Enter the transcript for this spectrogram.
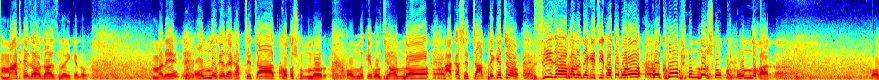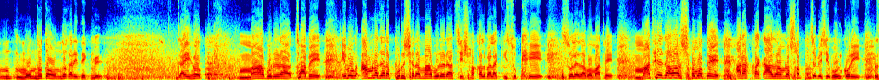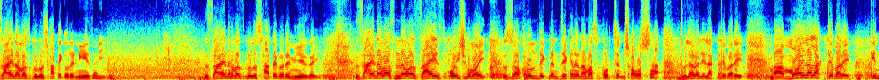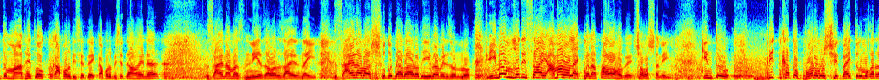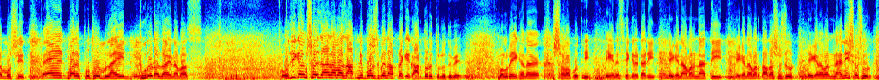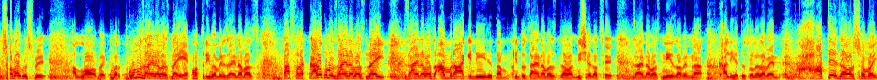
মাঠে যাওয়া জায়েজ নয় কেন? মানে অন্ধকে দেখাচ্ছে চাঁদ, কত সুন্দর। অন্ধকে বলছে, অন্ধ, আকাশে চাঁদ দেখেছ? জি যাওয়া মানে দেখেছি, কত বড় ওই খুব সুন্দর অন্ধকার। অন- মন্ধ তো অন্ধকারই দেখবে। যাই হোক, মা বোনেরা যাবে, এবং আমরা যারা পুরুষেরা মা বোনেরা আছি, সকালবেলা কিছু খেয়ে চলে যাব মাঠে। মাঠে যাওয়ার সময়তে আর একটা কাজ আমরা সবচেয়ে বেশি ভুল করি জায় নামাজগুলো সাথে করে নিয়ে যাই। জায়নামাজগুলো সাথে করে নিয়ে যাই। জায়নামাজ নেওয়া জায়েজ ওই সময় যখন দেখবেন যেখানে নামাজ পড়ছেন সমস্যা, ধুলাবালি লাগতে পারে বা ময়লা লাগতে পারে, কিন্তু মাঠে তো কাপড় বিছে দেয়। কাপড় বিছে দেওয়া হয় না। জায়নামাজ নিয়ে যাওয়ার জায়েজ নাই। জায়নামাজ শুধু ব্যবহার হবে ইমামের জন্য। ইমাম যদি চায়, আমারও লাগবে না, তাও হবে, সমস্যা নেই। কিন্তু বিখ্যাত বড় মসজিদ, বাইতুল মোকাররম মসজিদ, একবারে প্রথম লাইন, পুরোটা জায়নামাজ। অধিকাংশ যায় নামাজ আপনি বসবেন, আপনাকে ঘাড় ধরে তুলে দেবে। বলবে, এখানে সভাপতি, এখানে সেক্রেটারি এখানে আমার নাতি, এখানে আমার দাদা শ্বশুর, এখানে আমার নানি শ্বশুর, সবাই বসবে। আল্লাহ একবার কোনো যায় নামাজ নাই, একমাত্র ইমামের যায় নামাজ তাছাড়া কারও কোনো যায় নামাজ নাই। যায় নামাজ আমরা আগে নিয়ে যেতাম, কিন্তু যায় নামাজ দেওয়া নিষেধ আছে। যায় নামাজ নিয়ে যাবেন না, খালি হাতে চলে যাবেন। হাতে যাওয়ার সময়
